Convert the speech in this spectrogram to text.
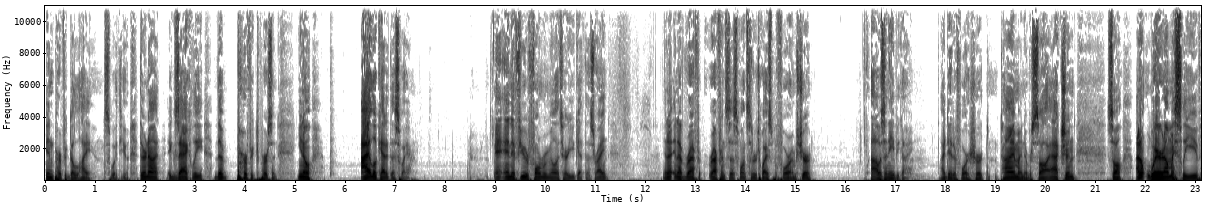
in perfect alliance with you. They're not exactly the perfect person. You know, I look at it this way. And if you're former military, you get this, right? And, I, and I've ref- referenced this once or twice before, I'm sure. I was a Navy guy. I did it for a short time. I never saw action. So I don't wear it on my sleeve.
